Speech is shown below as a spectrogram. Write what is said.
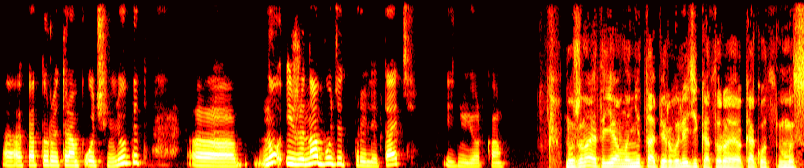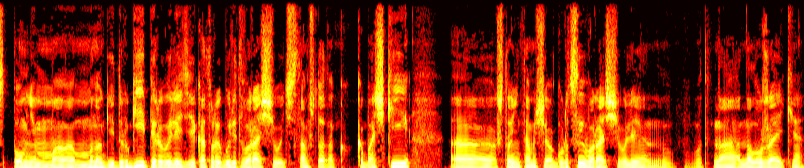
которую Трамп очень любит. Ну и жена будет прилетать из Нью-Йорка Ну, жена это явно не та первая леди, которая, как вот мы вспомним многие другие первые леди, которые будет выращивать там что-то, кабачки, что они там еще, огурцы выращивали вот на, на лужайке.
